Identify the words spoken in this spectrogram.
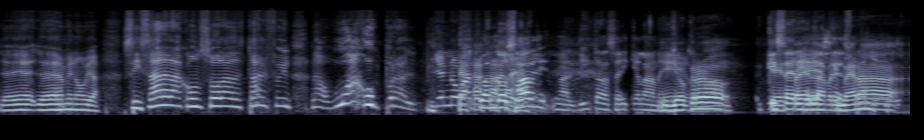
Yo dije, a mi novia, si sale la consola de Starfield, la voy a comprar. ¿Quién no va a Cuando sale, maldita sé que la negra. Yo creo que esta es la primera,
